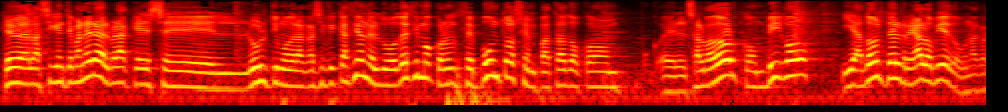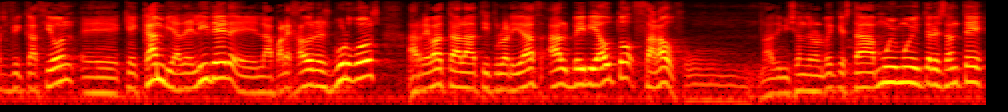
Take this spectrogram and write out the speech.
queda de la siguiente manera. El BRAC es el último de la clasificación, el duodécimo con 11 puntos, empatado con El Salvador, con Vigo y a dos del Real Oviedo. Una clasificación eh, que cambia de líder. El aparejador es Burgos, arrebata la titularidad al Baby Auto Zarauz. Un Una división de Norbe que está muy, muy interesante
